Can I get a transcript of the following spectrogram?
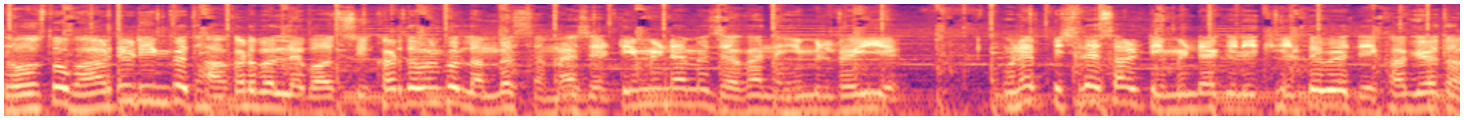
दोस्तों, भारतीय टीम के धाकड़ बल्लेबाज शिखर धवन को लंबे समय से टीम इंडिया में जगह नहीं मिल रही है। उन्हें पिछले साल टीम इंडिया के लिए खेलते हुए देखा गया था,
